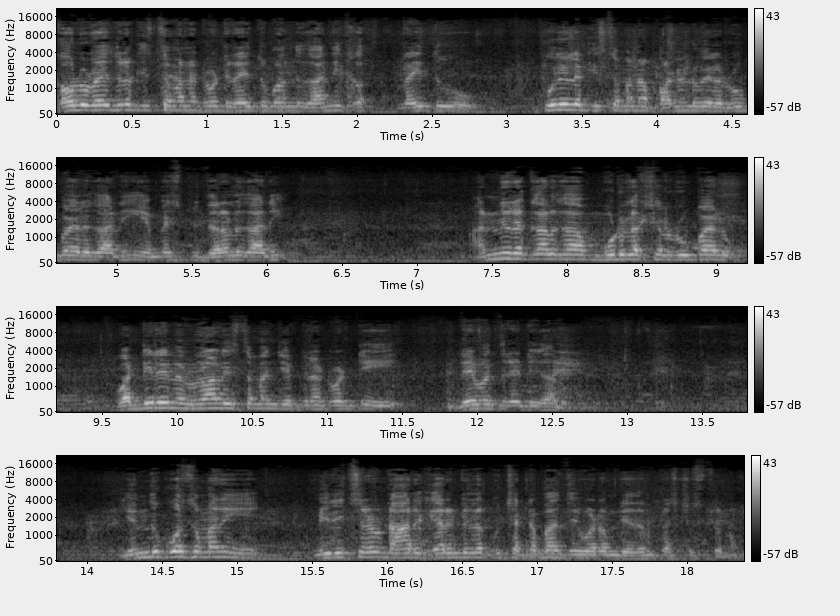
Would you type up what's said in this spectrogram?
కౌలు రైతులకు ఇస్తామన్నటువంటి రైతు బంధు కానీ రైతు కూలీలకు ఇస్తామన్న పన్నెండు వేల రూపాయలు కానీ ఎంఎస్పి ధరలు కానీ అన్ని రకాలుగా మూడు లక్షల రూపాయలు వడ్డీ లేని రుణాలు ఇస్తామని చెప్పినటువంటి రేవంత్ రెడ్డి గారు. ఎందుకోసమని మీరు ఇచ్చినటువంటి ఆరు గ్యారంటీలకు చట్టబాధ్యత ఇవ్వడం లేదని ప్రశ్నిస్తున్నాం.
